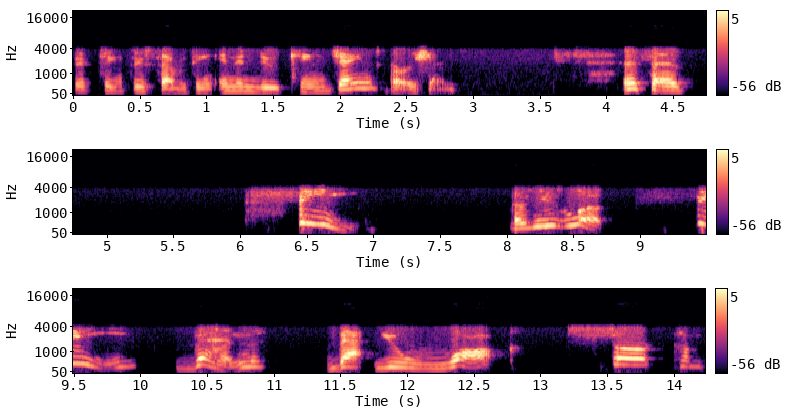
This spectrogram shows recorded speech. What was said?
15 through 17 in the New King James Version. It says, see, doesn't use look, see then that you walk circumspectly,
